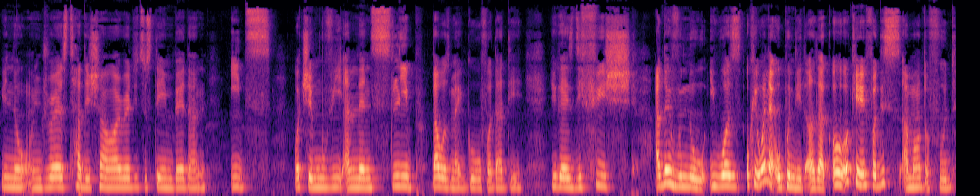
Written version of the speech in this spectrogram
you know, undressed, had a shower, ready to stay in bed and eat, watch a movie, and then sleep. That was my goal for that day. You guys, the fish, I don't even know. It was okay when I opened it, I was like, oh, okay, for this amount of food.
